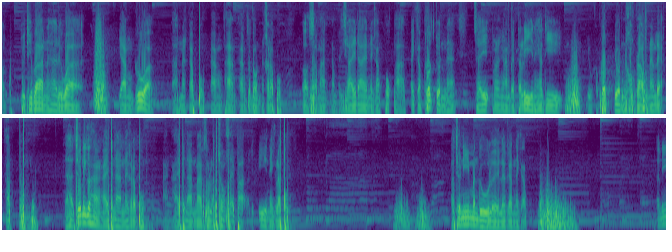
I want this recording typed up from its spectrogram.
ออยู่ที่บ้านนะฮะหรือว่ายางรั่ว นะครับผมกลางทางกลางถนนนะครับผมก็สามารถนำไปใช้ได้นะครับพกพาไปกับรถยนต์นะฮะใช้พลังงานแบตเตอรี่นะฮะที่อยู่กับรถยนต์ของเรานั่นแหละครับผมนะฮะช่วงนี้ก็ห่างหายไปนานนะครับผมห่างหายไปนานมากสำหรับช่องสายป่าบาลิตี้นะครับผมเอาช่วงนี้มันดูเลยแล้วกันนะครับ อันนี้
